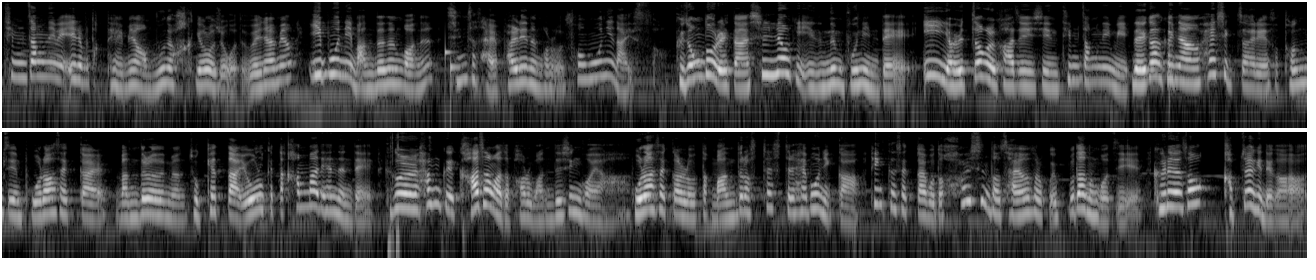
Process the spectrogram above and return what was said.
팀장님의 이름을 딱 대면 문을 확 열어주거든. 왜냐면 이분이 만드는 거는 진짜 잘 팔리는 걸로 소문이 나 있어. 그 정도로 일단 실력이 있는 분인데 이 열정을 가지신 팀장님이 내가 그냥 회식 자리에서 던진 보라 색깔 만들면 좋겠다 요렇게 딱 한마디 했는데 그걸 한국에 가자마자 바로 만드신 거야. 보라 색깔로 딱 만들어서 테스트를 해보니까 핑크 색깔보다 훨씬 더 자연스럽고 예쁘다는 거지. 그래서 갑자기 내가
